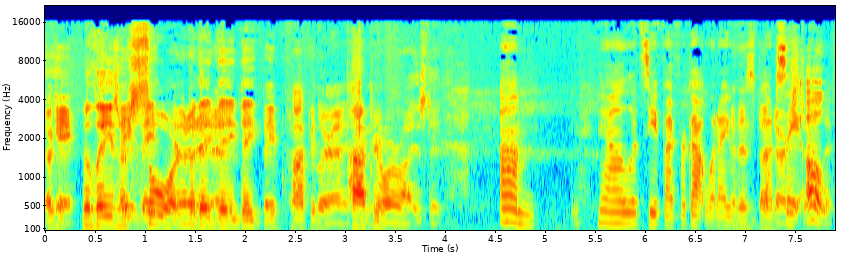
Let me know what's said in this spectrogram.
okay, the laser They- they- sword, no, no, but no, they, no. they they they popularized it. popularized it. um. Now let's see if I forgot what I And was about to say. Oh, it.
